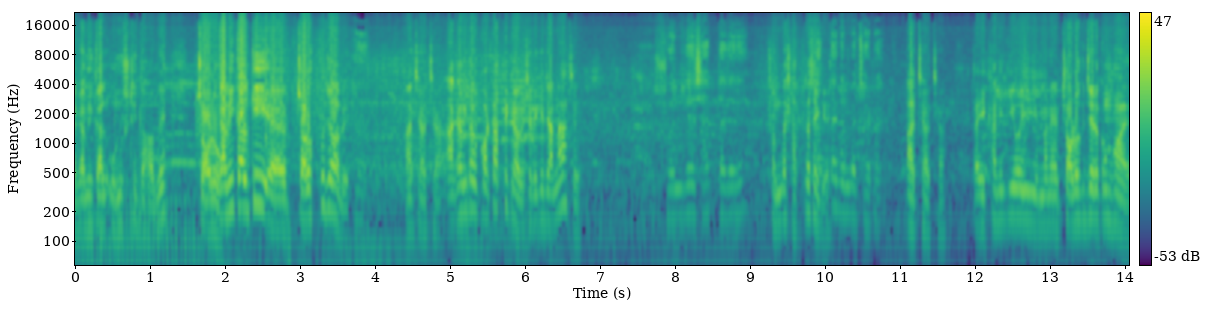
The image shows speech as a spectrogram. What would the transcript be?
আগামীকাল অনুষ্ঠিত হবে চড়ক। আগামীকাল কি চড়ক পুজো হবে? আচ্ছা আচ্ছা। আগামীকাল কটার থেকে হবে? সেটা কি জানা আছে? সন্ধ্যে সাতটা থেকে। সন্ধ্যা সাতটা থেকে? কিংবা ছটা। আচ্ছা আচ্ছা। তা এখানে কি ওই মানে চড়ক যেরকম হয়?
